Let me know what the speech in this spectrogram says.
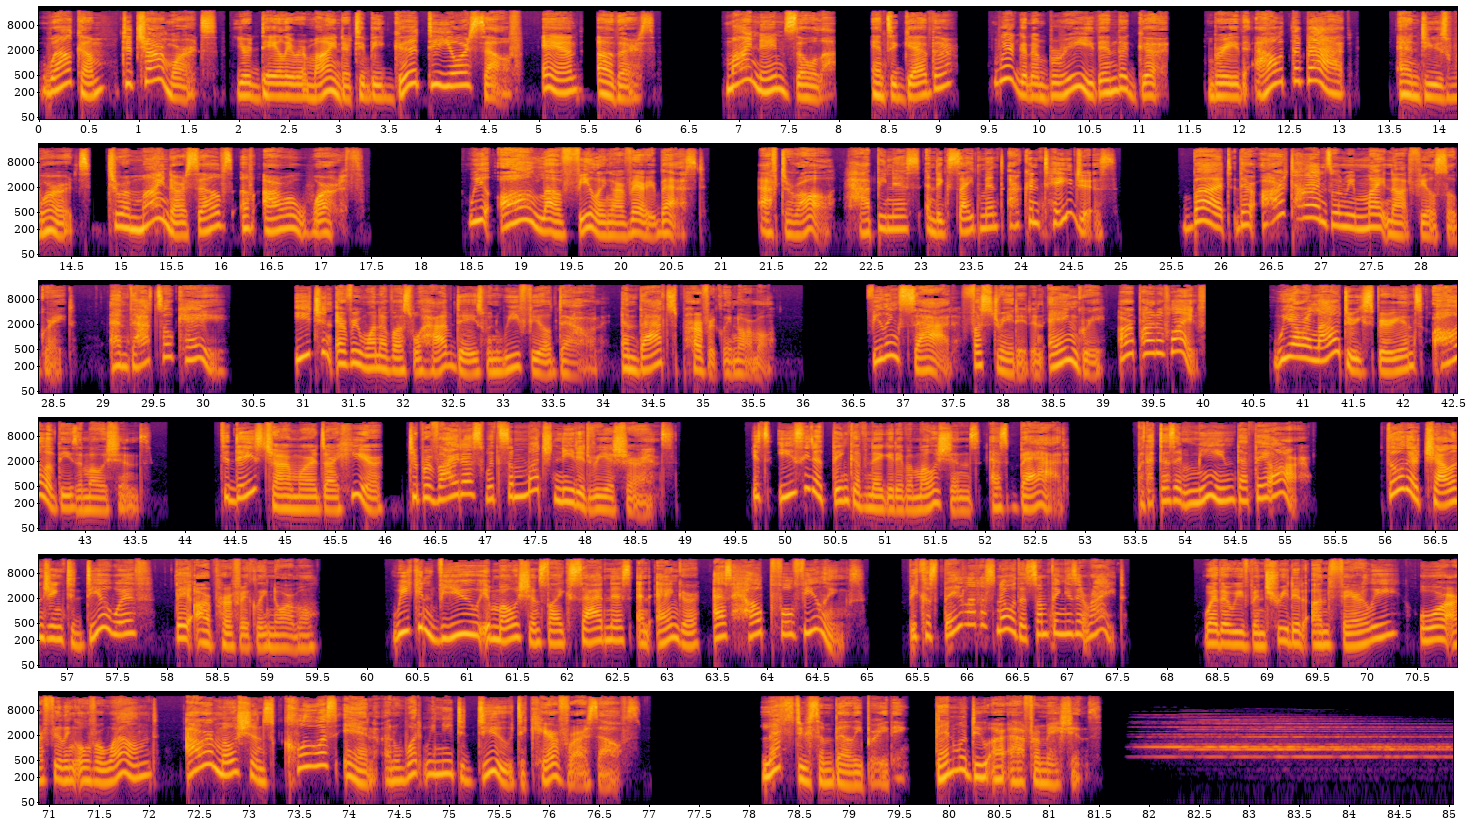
Welcome to Charm Words, your daily reminder to be good to yourself and others. My name's Zola, and together we're going to breathe in the good, breathe out the bad, and use words to remind ourselves of our worth. We all love feeling our very best. After all, happiness and excitement are contagious. But there are times when we might not feel so great, and that's okay. Each and every one of us will have days when we feel down, and that's perfectly normal. Feeling sad, frustrated, and angry are a part of life. We are allowed to experience all of these emotions. Today's charm words are here to provide us with some much needed reassurance. It's easy to think of negative emotions as bad, but that doesn't mean that they are. Though they're challenging to deal with, they are perfectly normal. We can view emotions like sadness and anger as helpful feelings because they let us know that something isn't right. Whether we've been treated unfairly or are feeling overwhelmed, our emotions clue us in on what we need to do to care for ourselves. Let's do some belly breathing. Then we'll do our affirmations.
